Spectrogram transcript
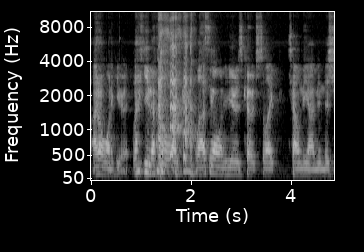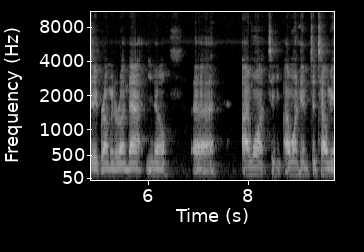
I don't want to hear it. Like you know, like, last thing I want to hear is coach to like tell me I'm in this shape or I'm going to run that. You know, uh, I want to. I want him to tell me.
